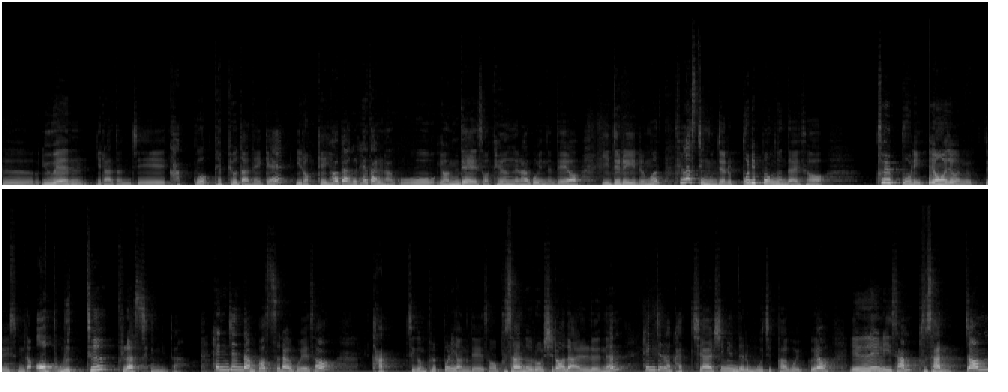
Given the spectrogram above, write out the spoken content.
그 유엔이라든지 각국 대표단에게 이렇게 협약을 해달라고 연대해서 대응을 하고 있는데요. 이들의 이름은 플라스틱 문제를 뿌리 뽑는다 해서 풀뿌리 영어적 의미도 있습니다. 업루트 플라스틱입니다. 행진단 버스라고 해서 각 지금 풀뿌리 연대에서 부산으로 실어 나르는 행진을 같이 할 시민들을 모집하고 있고요. 1123 부산.kr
